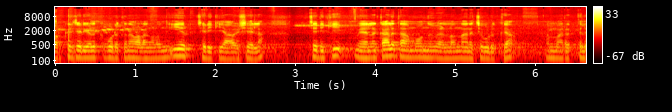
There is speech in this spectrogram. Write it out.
ഓർക്കിഡ് ചെടികൾക്ക് കൊടുക്കുന്ന വളങ്ങളൊന്നും ഈ ചെടിക്ക് ആവശ്യമില്ല. ചെടിക്ക് വേനൽക്കാലത്താകുമ്പോൾ ഒന്ന് വെള്ളം നനച്ച് കൊടുക്കുക. ആ മരത്തിൽ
